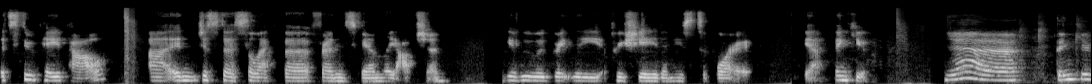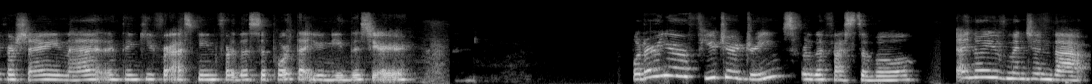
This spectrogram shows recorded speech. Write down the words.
it's through PayPal uh, and just to select the friends family option. Yeah, we would greatly appreciate any support. Yeah, thank you. Yeah, thank you for sharing that and thank you for asking for the support that you need this year. What are your future dreams for the festival? I know you've mentioned that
